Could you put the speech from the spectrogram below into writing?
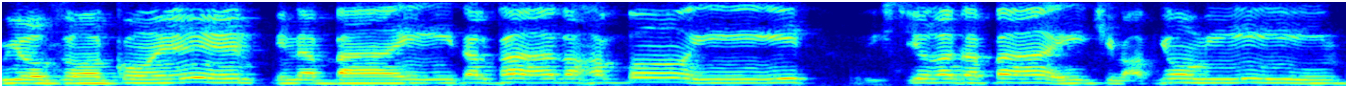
ויוסו הכהן מן הבית על פתח הבית והשתיר את הבית שבעת יומים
